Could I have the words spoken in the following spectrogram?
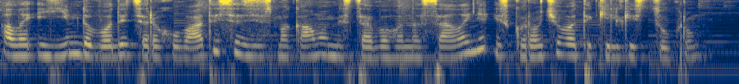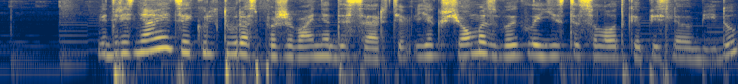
але і їм доводиться рахуватися зі смаками місцевого населення і скорочувати кількість цукру. Відрізняється й культура споживання десертів. Якщо ми звикли їсти солодке після обіду,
